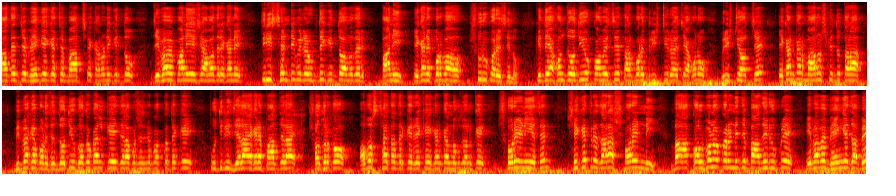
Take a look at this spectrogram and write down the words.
তাদের যে ভেঙে গেছে বাদ সে কারণে কিন্তু যেভাবে পানি এসে আমাদের এখানে তিরিশ সেন্টিমিটার ঊর্ধ্বে কিন্তু আমাদের পানি এখানে প্রবাহ শুরু করেছিল। কিন্তু এখন যদিও কমেছে, তারপরে বৃষ্টি রয়েছে এখনও বৃষ্টি হচ্ছে। এখানকার মানুষ কিন্তু তারা বিপাকে পড়েছে। যদিও গতকালকে জেলা প্রশাসনের পক্ষ থেকে প্রতিটি জেলা, এখানে পাঁচ জেলায় সতর্ক অবস্থায় তাদেরকে রেখে এখানকার লোকজনকে সরে নিয়েছেন। সেক্ষেত্রে যারা সরেননি বা কল্পনা করেননি যে বাঁধের উপরে এভাবে ভেঙে যাবে,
